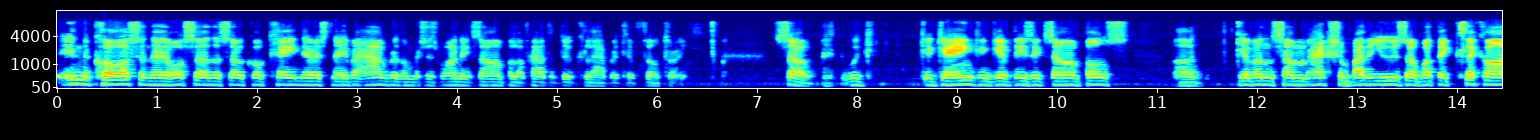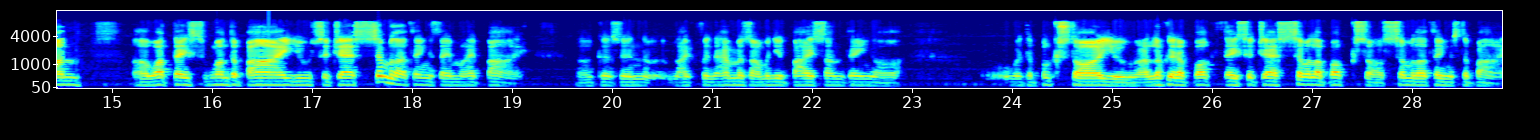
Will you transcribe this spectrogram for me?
in the course, and then also the so-called k nearest neighbor algorithm, which is one example of how to do collaborative filtering. So we again can give these examples, uh, given some action by the user, what they click on, uh, what they want to buy, you suggest similar things they might buy. Because uh, in like with Amazon, when you buy something or with the bookstore, you uh, look at a book, they suggest similar books or similar things to buy.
